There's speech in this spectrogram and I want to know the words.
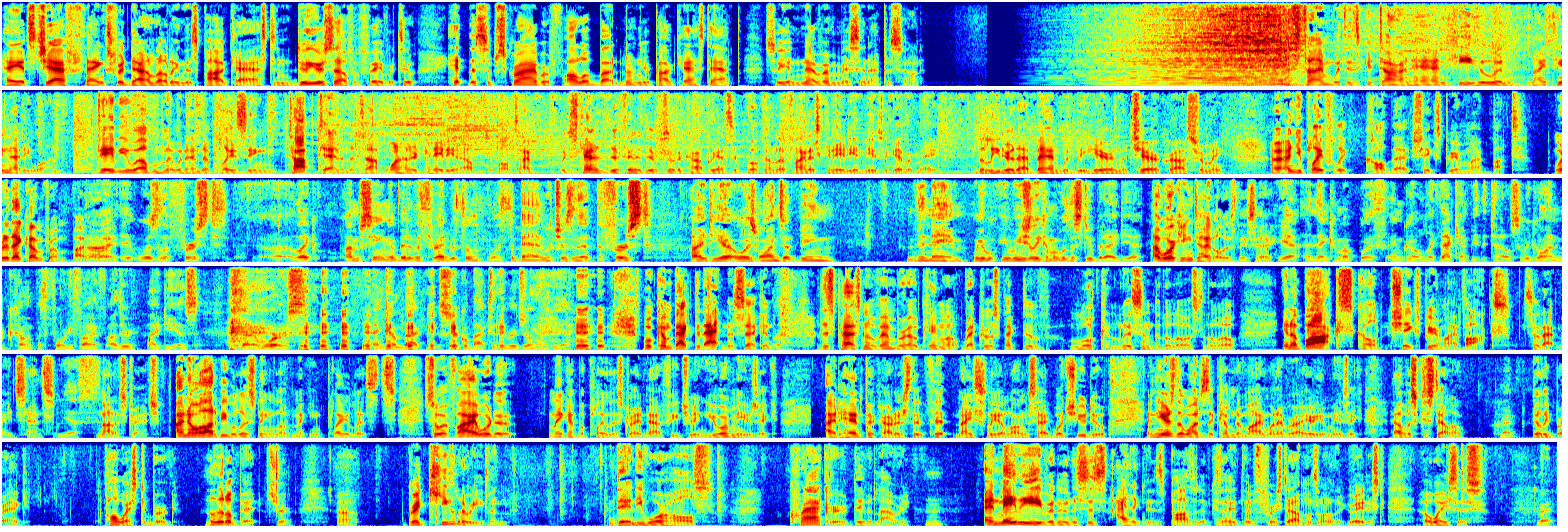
Hey, it's Jeff. Thanks for downloading this podcast. And do yourself a favor too. Hit the subscribe or follow button on your podcast app so you never miss an episode. This time with his guitar in hand, he who in 1991, debut album that would end up placing top 10 in the top 100 Canadian albums of all time, which is kind of the definitive sort of comprehensive book on the finest Canadian music ever made. The leader of that band would be here in the chair across from me. Uh, and you playfully called that Shakespeare My Butt. Where did that come from, by the Uh, way? it was the first, uh, like I'm seeing a bit of a thread with the with the band, which is that the first idea always winds up being the name. We we usually come up with a stupid idea, A working title, as they say. yeah, and then come up with and go like that can't be the title. So we go on and come up with 45 other ideas that are worse, and come back circle back to the original idea. we'll come back to that in a second. This past November out came a retrospective look and listen to the lowest of the low in a box called Shakespeare My Box. So that made sense. Yes. Not a stretch. I know a lot of people listening love making playlists. So if I were to make up a playlist right now featuring your music, I'd handpick artists that fit nicely alongside what you do. And here's the ones that come to mind whenever I hear your music Elvis Costello, Right. Billy Bragg, Paul Westerberg, a little bit. Sure. Uh, Greg Keelor, even Dandy Warhols, Cracker, David Lowery, hmm. and maybe even, and this is, I think this is positive because I think their first album was one of the greatest, Oasis. Right.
